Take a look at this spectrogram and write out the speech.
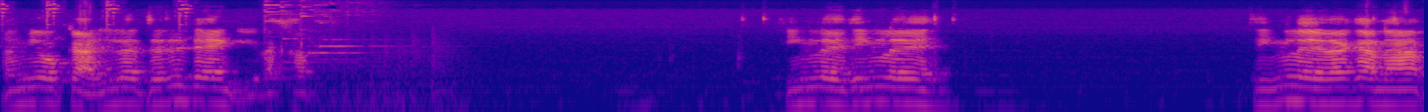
มันมีโอกาสที่เราจะได้แดงอีกนะครับ ทิ้งเลยทิ้งเลย ทิ้งเลยแล้วกันครับ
